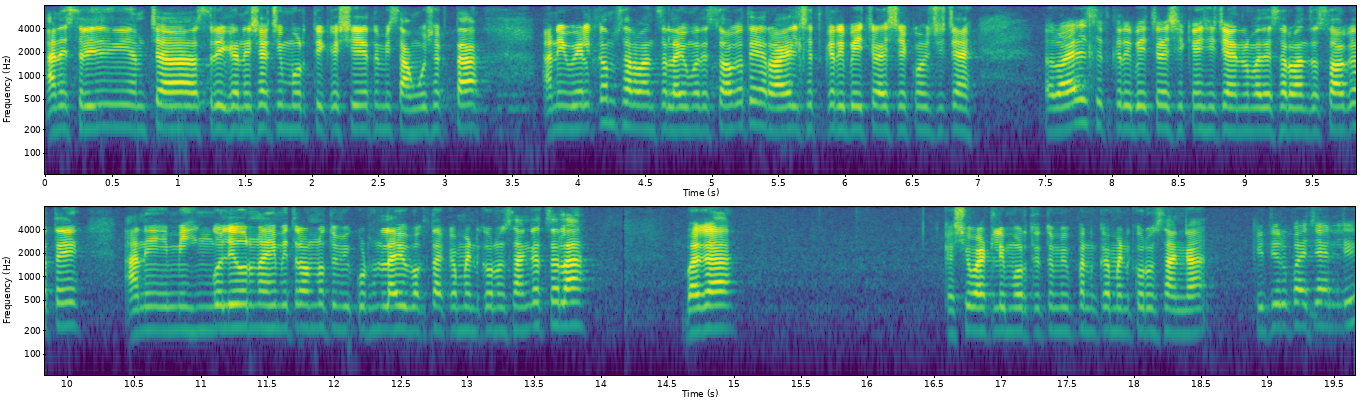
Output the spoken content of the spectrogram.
आणि श्री आमच्या श्री गणेशाची मूर्ती कशी आहे तुम्ही सांगू शकता. आणि वेलकम सर्वांचं लाईव्हमध्ये स्वागत आहे. रॉयल शेतकरी बेचाळीस एकोणऐंशीच्या रॉयल शेतकरी बेचाळीस एक्याऐंशी चॅनलमध्ये सर्वांचं स्वागत आहे. आणि मी हिंगोलीवरून आहे मित्रांनो. तुम्ही कुठून लाईव्ह बघता कमेंट करून सांगत चला. बघा कशी वाटली मूर्ती तुम्ही पण कमेंट करून सांगा. किती रुपयाची आणली?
